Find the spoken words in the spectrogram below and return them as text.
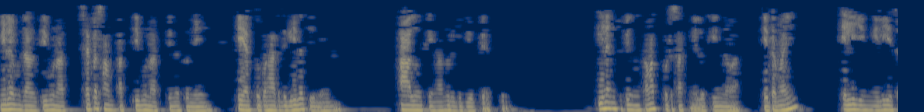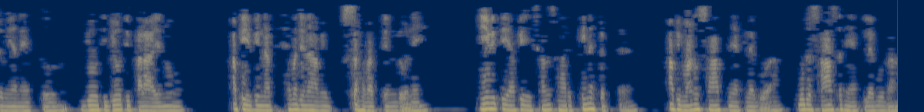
මිල මුදල් තිබුණත්, සැප සම්පත් තිබුණත් වෙනතුනේ ඒත් උපහාරද ගිහිලා තියෙනවා. ආලෝකයෙන් අඳුරට ගියපෙත්. ඊළඟට පින් තවත් කොටසක් මේ ලෝකේ ඉන්නවා. ඒ තමයි එළියෙන් එළියටම යන ඇත්තෝ, ජෝති ජෝති පරායනෝ. අපි විනත් හැමදෙනාම උත්සාහවත් වෙන්න ඕනේ. ජීවිතයේ අපේ සංසාර පිනකට අපි මනුස්සාත්මයක් ලැබුවා. බුදු ශාසනයක් ලැබුණා.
